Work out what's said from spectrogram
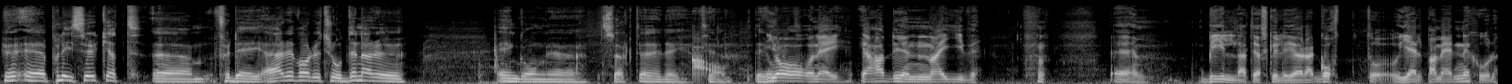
Hur, eh, polisyrket eh, för dig, är det vad du trodde när du en gång eh, sökte dig till det jobbet? ja och nej. Jag hade ju en naiv eh, bild att jag skulle göra gott och, hjälpa människor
